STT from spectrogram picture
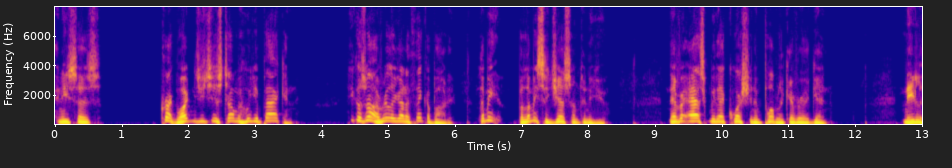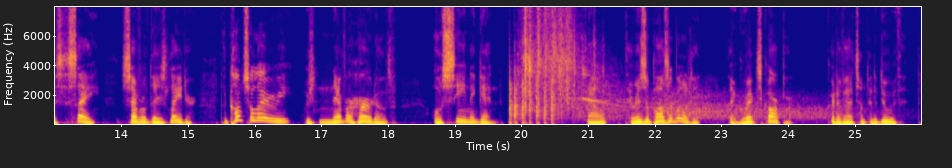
and he says, Craig, why didn't you just tell me who you're backing? He goes, Oh, I really got to think about it. Let me, but let me suggest something to you. Never ask me that question in public ever again. Needless to say, several days later, the consulary was never heard of or seen again. Now, there is a possibility that Greg Scarpa could have had something to do with it.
